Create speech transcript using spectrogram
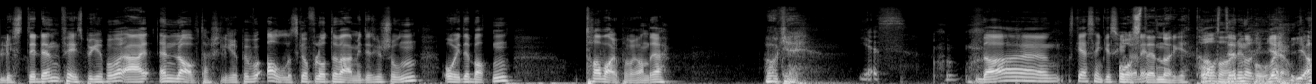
lyst til. Den Facebook-gruppa vår er en lavterskelgruppe hvor alle skal få lov til å være med i diskusjonen og i debatten. Ta vare på hverandre. Ok, Yes. Da eh, skal jeg senke skuldra Åsted litt. Norge. Ta Åsted vare på Norge. hverandre. Ja.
